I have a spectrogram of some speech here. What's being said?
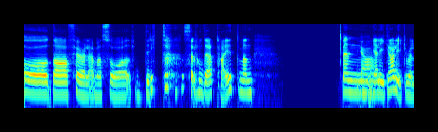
Og da føler jeg meg så dritt, selv om det er teit, men Men Ja. jeg liker allikevel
